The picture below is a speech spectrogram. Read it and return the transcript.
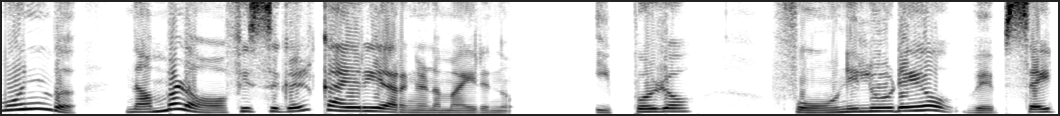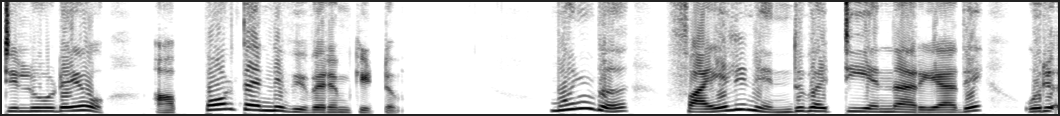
മുൻപ് നമ്മൾ ഓഫീസുകൾ കയറിയിറങ്ങണമായിരുന്നു ഇപ്പോഴോ ഫോണിലൂടെയോ വെബ്സൈറ്റിലൂടെയോ അപ്പോൾ തന്നെ വിവരം കിട്ടും. മുൻപ് ഫയലിന് എന്തുപറ്റി എന്നറിയാതെ ഒരു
